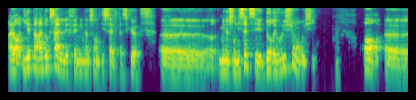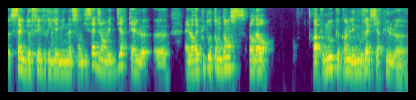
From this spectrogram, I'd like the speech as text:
Alors, il est paradoxal l'effet 1917 parce que 1917, euh, c'est deux révolutions en Russie. Or, celle de février 1917, j'ai envie de dire qu'elle elle aurait plutôt tendance. Alors d'abord, rappelons-nous que quand même les nouvelles circulent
